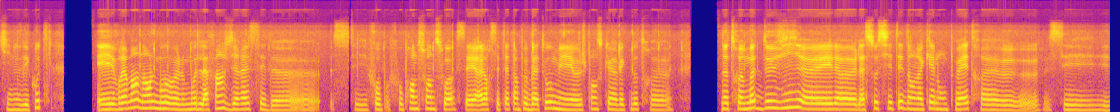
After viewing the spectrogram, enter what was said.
qui nous écoutent et vraiment, non, le mot le mot de la fin, je dirais, c'est de faut faut prendre soin de soi. Alors c'est peut-être un peu bateau, mais, heu, je pense qu'avec heu, notre mode de vie, heu et la société dans laquelle on peut être, heu, c'est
